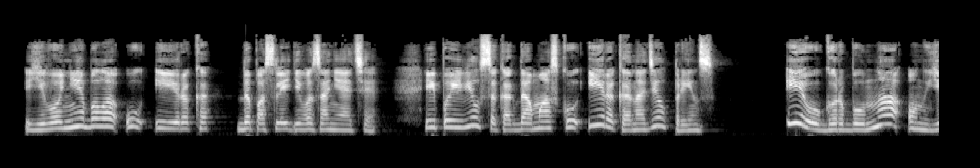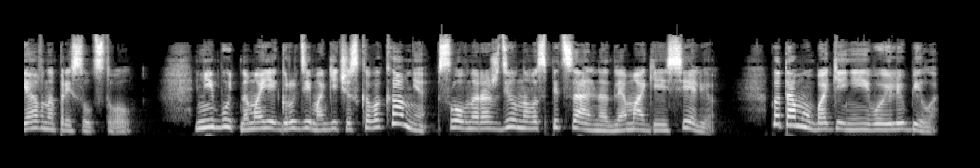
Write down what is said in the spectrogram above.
Его не было у Ирока до последнего занятия, и появился, когда маску Ирока надел принц – и у горбуна он явно присутствовал. Не будь на моей груди магического камня, словно рожденного специально для магии селью, потому богиня его и любила,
